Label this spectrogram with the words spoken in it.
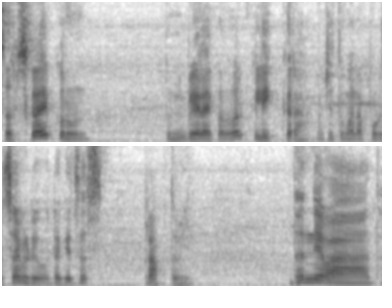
सबस्क्राईब करून तुम्ही बेल आयकॉनवर क्लिक करा. म्हणजे तुम्हाला पुढचा व्हिडिओ लगेचच प्राप्त होईल. धन्यवाद.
